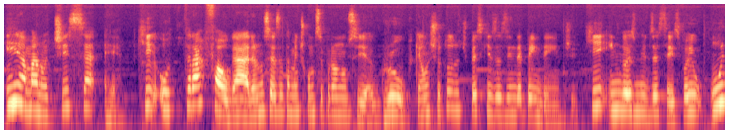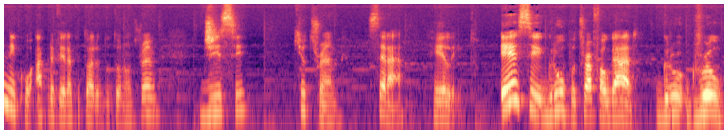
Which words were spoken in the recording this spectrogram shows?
E a má notícia é que o Trafalgar, eu não sei exatamente como se pronuncia, Group, que é um instituto de pesquisas independente, que em 2016 foi o único a prever a vitória do Donald Trump, disse que o Trump será reeleito. Esse grupo, Trafalgar Group,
